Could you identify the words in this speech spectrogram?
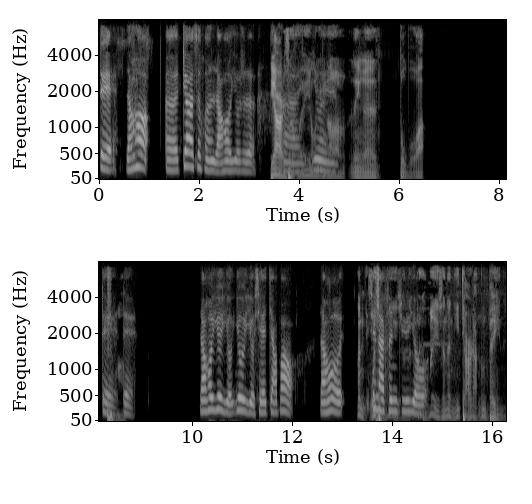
对，然后呃第二次婚，然后又是第二次呃婚又遇到那个赌博，吧对对，然后又有又有些家暴，然后那你现在分居有我问一下，那你点儿咋那么背呢？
